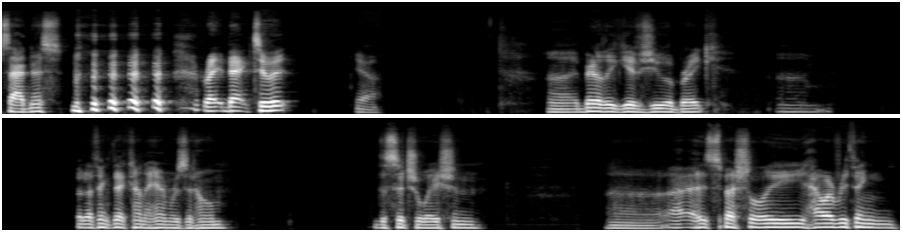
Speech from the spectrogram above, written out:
sadness. right back to it. Yeah. Uh, it barely gives you a break. Um, but I think that kind of hammers it home. the situation, uh, especially how everything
